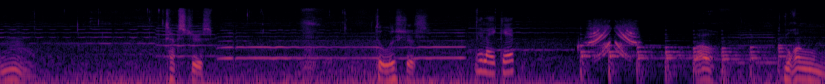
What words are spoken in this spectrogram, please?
Mmm. Textures. Delicious. You like it? Wow. Mukhang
